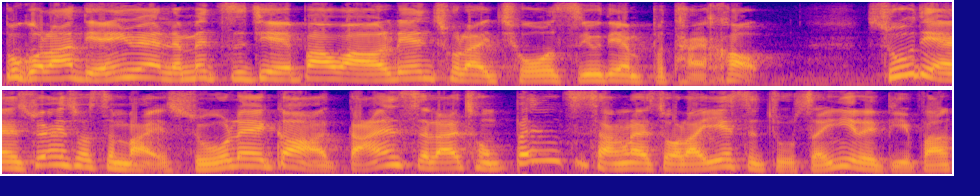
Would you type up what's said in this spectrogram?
不过那店员那么直接把娃儿撵出来，确实有点不太好。书店虽然说是卖书的，嘎，但是呢，从本质上来说呢，也是做生意的地方，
